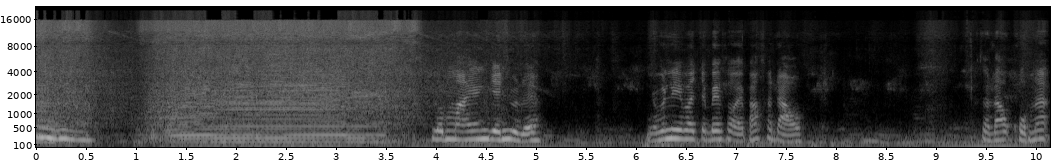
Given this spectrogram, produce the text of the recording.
อืมลมมายังเย็นอยู่เลย เดี๋ยววันนี้ว่าจะไปสอยพักสะเดา สะเดาขมนะ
